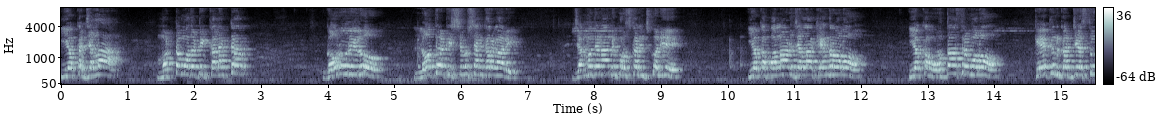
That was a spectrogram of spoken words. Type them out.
ఈ యొక్క జిల్లా మొట్టమొదటి కలెక్టర్ గౌరవనీయులు లోతేటి శివశంకర్ గారి జన్మదినాన్ని పురస్కరించుకొని ఈ యొక్క పల్నాడు జిల్లా కేంద్రంలో ఈ యొక్క వృద్ధాశ్రమంలో కేకును కట్ చేస్తూ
